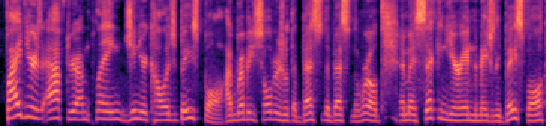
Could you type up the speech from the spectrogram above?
five years after I'm playing junior college baseball. I'm rubbing shoulders with the best of the best in the world. And my second year into Major League Baseball,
